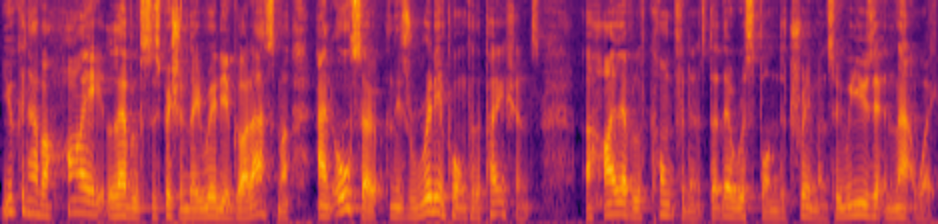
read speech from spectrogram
you can have a high level of suspicion they really have got asthma, and also, and it's really important for the patients, a high level of confidence that they'll respond to treatment. So we use it in that way.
